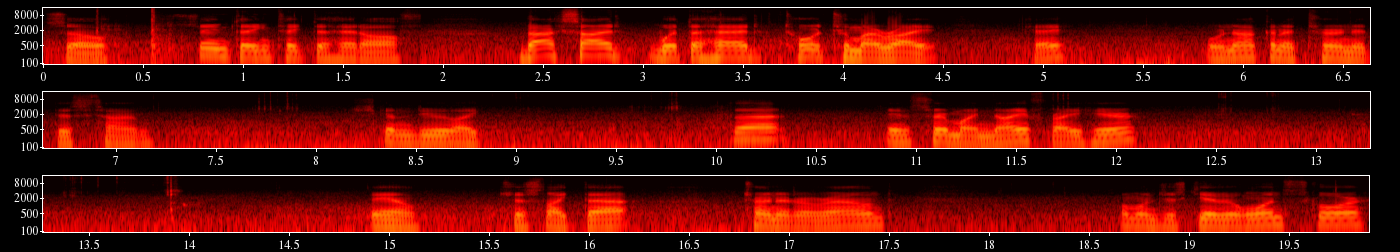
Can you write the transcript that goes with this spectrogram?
So same thing, take the head off. Backside with the head toward to my right, okay? We're not gonna turn it this time. Just gonna do like that, insert my knife right here. Bam, just like that. Turn it around. I'm gonna just give it one score,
